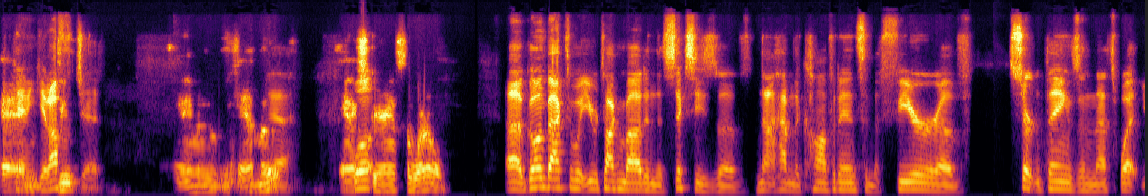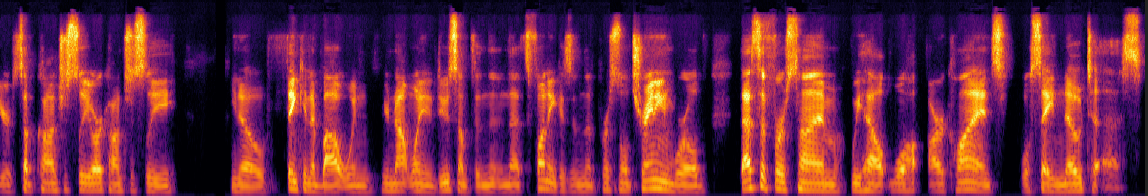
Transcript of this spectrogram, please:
and can't get off do, the jet. Can't even you can't move. Yeah. And well, experience the world. Uh, going back to what you were talking about in the 60s of not having the confidence and the fear of certain things and that's what you're subconsciously or consciously you know thinking about when you're not wanting to do something and that's funny because in the personal training world that's the first time we help well, our clients will say no to us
